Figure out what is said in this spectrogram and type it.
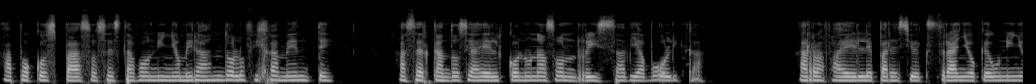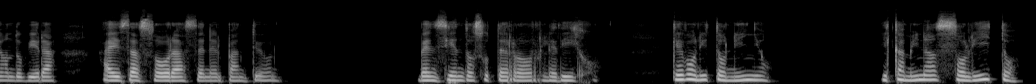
A pocos pasos estaba un niño mirándolo fijamente, acercándose a él con una sonrisa diabólica. A Rafael le pareció extraño que un niño anduviera a esas horas en el panteón. Venciendo su terror, le dijo, Qué bonito niño. Y caminas solito.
